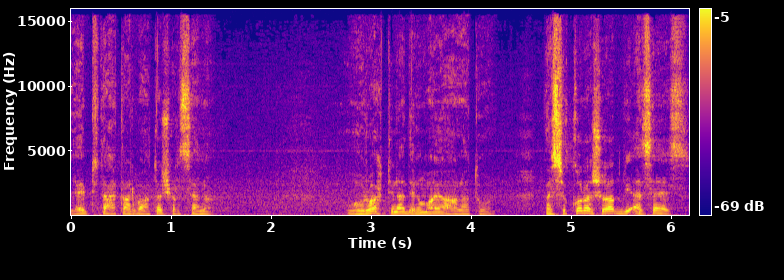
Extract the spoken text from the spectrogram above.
لعبت تحت 14 سنة. ورحت نادي المايه على طول. بس الكره شراب دي أساس.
